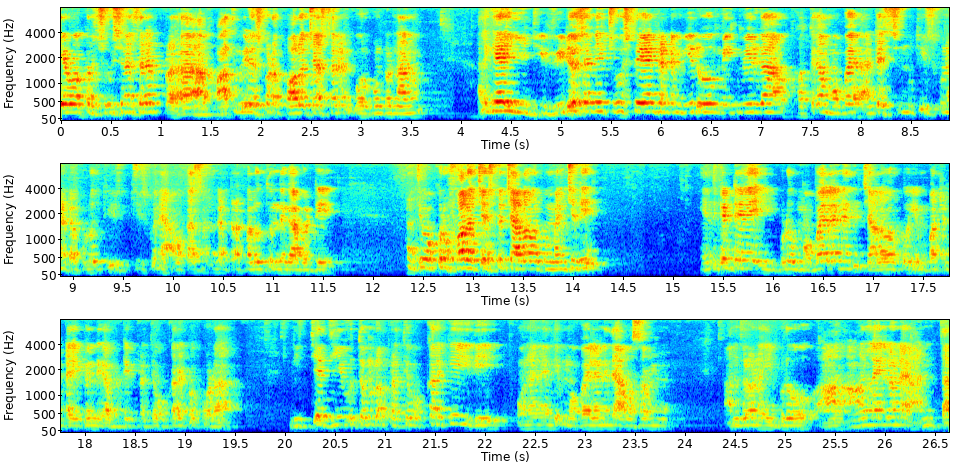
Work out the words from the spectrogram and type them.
ఏ ఒక్కరు చూసినా సరే పాత వీడియోస్ కూడా ఫాలో చేస్తారని కోరుకుంటున్నాను. అలాగే ఈ వీడియోస్ అన్ని చూస్తే ఏంటంటే మీరు మీకు మీరుగా కొత్తగా మొబైల్ అంటే సిమ్ తీసుకునేటప్పుడు తీసుకునే అవకాశం గట్రా కలుగుతుంది కాబట్టి ప్రతి ఒక్కరు ఫాలో చేస్తే చాలా వరకు మంచిది. ఎందుకంటే ఇప్పుడు మొబైల్ అనేది చాలా వరకు ఇంపార్టెంట్ అయిపోయింది కాబట్టి ప్రతి ఒక్కరికి కూడా నిత్య జీవితంలో ప్రతి ఒక్కరికి ఇది ఫోన్ అనేది మొబైల్ అనేది అవసరము. అందులోనే ఇప్పుడు ఆన్లైన్లోనే అంతా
